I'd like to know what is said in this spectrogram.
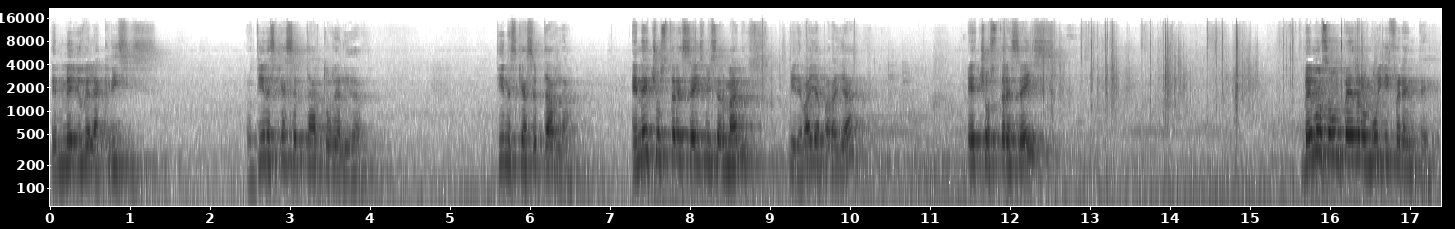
en medio de la crisis, pero tienes que aceptar tu realidad. Tienes que aceptarla. En Hechos 3.6, mis hermanos, mire, vaya para allá. Hechos 3.6. Vemos a un Pedro muy diferente.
